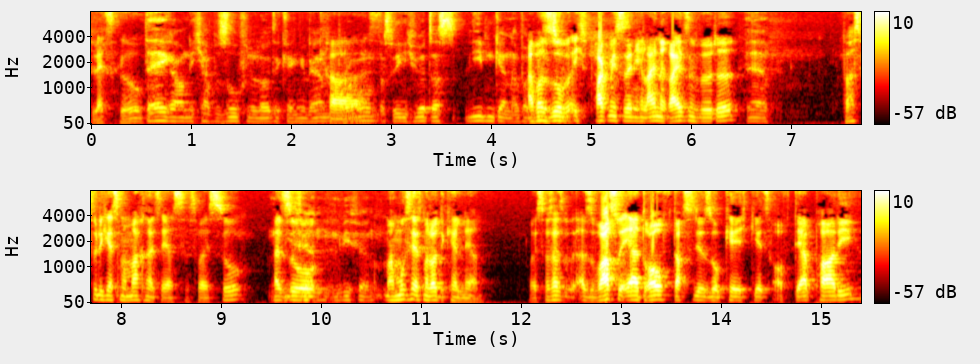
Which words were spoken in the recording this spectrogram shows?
Let's go. Digga, und ich habe so viele Leute kennengelernt, Krass. Bro. Deswegen, ich würde das lieben gern einfach Aber so, ich frage mich so, wenn ich alleine reisen würde, Ja. was würde ich erstmal machen als erstes, weißt du? Also, Inwiefern? Inwiefern? man muss ja erstmal Leute kennenlernen. Weißt du, was heißt, also warst du eher drauf, dachtest du dir so, okay, ich gehe jetzt auf der Party,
